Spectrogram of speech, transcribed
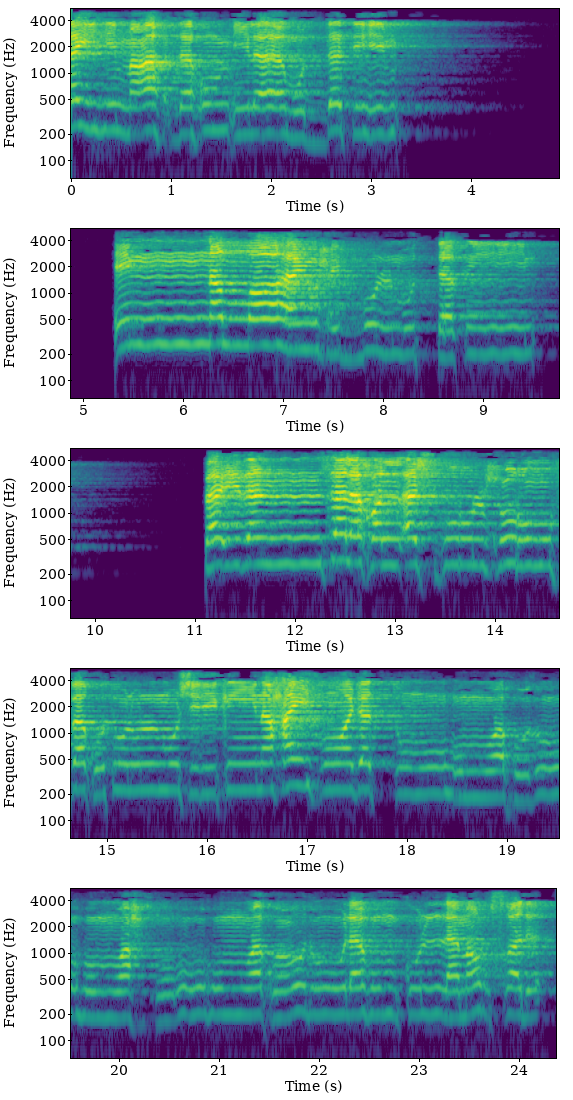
إليهم عهدهم إلى مدتهم. إن الله يحب المتقين. فإذا انسلخ الأشهر الحرم فاقتلوا المشركين حيث وجدتموهم وخذوهم واحفروهم واقعدوا لهم كل مرصد.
